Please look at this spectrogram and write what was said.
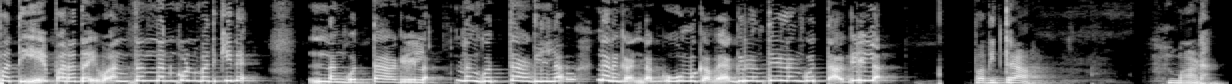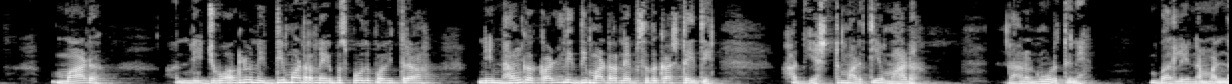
ಪತಿಯೇ ಪರದೈವ ಅಂತಂದು ಅನ್ಕೊಂಡು ಬದುಕಿದೆ. ನಂಗೆ ಗೊತ್ತಾಗ್ಲಿಲ್ಲ ನಂಗೆ ಗೊತ್ತಾಗ್ಲಿಲ್ಲ. ನನ್ನ ಗಂಡ ಗೋಮುಖ ವ್ಯಾಘ್ರಿ ಅಂತೇಳಿ ನಂಗೆ ಗೊತ್ತಾಗ್ಲಿಲ್ಲ. ಪವಿತ್ರ, ಮಾಡ ಮಾಡ. ನಿಜವಾಗ್ಲೂ ನಿದ್ದೆ ಮಾಡ್ರ ಎಬ್ಬಿಸ್ಬೋದು ಪವಿತ್ರ. ನಿನ್ನ ಹಂಗೆ ಕಳ್ಳು ನಿದ್ದೆ ಮಾಡ್ರ ನೆಬ್ಸೋದಕ್ಕೆ ಐತಿ. ಅದು ಎಷ್ಟು ಮಾಡ್ತೀಯ ಮಾಡು. ನಾನು ನೋಡ್ತೀನಿ. ಬರಲಿ ನಮ್ಮಣ್ಣ.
